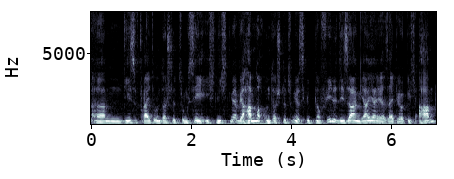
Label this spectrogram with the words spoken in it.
ähm, diese breite Unterstützung sehe ich nicht mehr. Wir haben noch Unterstützung. Es gibt noch viele, die sagen, ja, ja, ihr seid wirklich arm,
